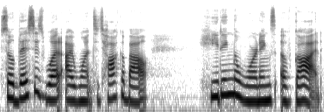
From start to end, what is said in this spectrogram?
So, this is what I want to talk about heeding the warnings of God.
